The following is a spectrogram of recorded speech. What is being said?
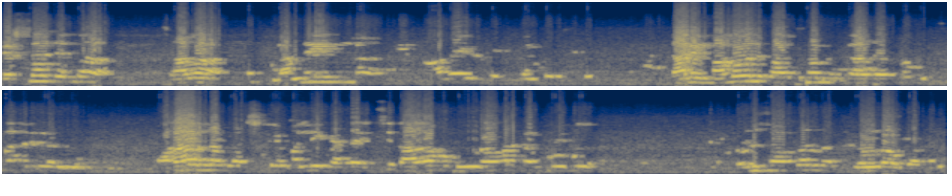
కృష్ణా జిల్లా చాలా గణనీయంగా ఆదాయం పెట్టుకుంటుంది కానీ మనోళ్ళు పారిశ్రామిక కాదంలో ముఖ్యమంత్రి గారు పదహారు లక్షలే మళ్ళీ కేటాయించి దాదాపు మూడు వందల కంపెనీలు రెండు సంవత్సరాలు లోన్ అవుతారు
